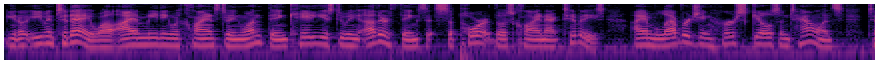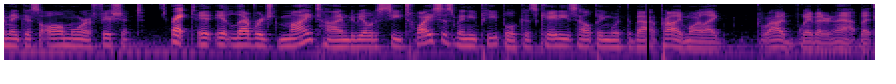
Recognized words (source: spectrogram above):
you know, even today, while I am meeting with clients doing one thing, Katie is doing other things that support those client activities. I am leveraging her skills and talents to make us all more efficient. Right. It, it leveraged my time to be able to see twice as many people because Katie's helping with the back, probably more like, probably way better than that, but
